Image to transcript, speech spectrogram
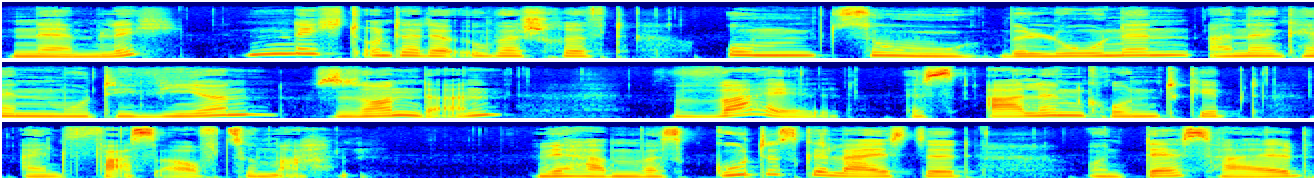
Nämlich nicht unter der Überschrift um zu belohnen, anerkennen, motivieren, sondern weil es allen Grund gibt, ein Fass aufzumachen. Wir haben was Gutes geleistet und deshalb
